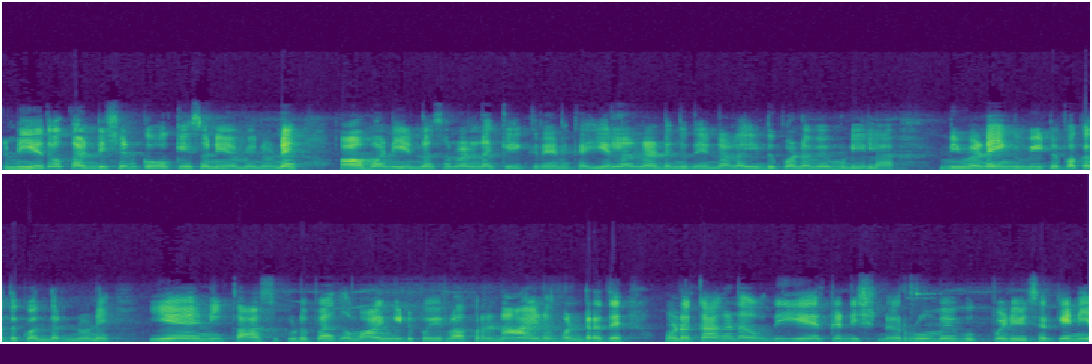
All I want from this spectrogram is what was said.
நீ ஏதோ கண்டிஷனுக்கு ஓகே சொன்னியாமேனோடனே ஆமாம் நீ என்ன சொன்னாலும் நான் கேட்குறேன் எனக்கு கையெல்லாம் நடுங்குது. என்னால் இது பண்ணவே முடியல. நீ வேணால் எங்கள் வீட்டு பக்கத்துக்கு வந்துடணுன்னே ஏன் நீ காசு கொடுப்ப? வாங்கிட்டு போயிடுவா அப்புறம் நான் என்ன பண்ணுறது உனக்காக நான் வந்து ஏர் கண்டிஷனர் ரூமே புக் பண்ணி வச்சுருக்கேன். நீ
